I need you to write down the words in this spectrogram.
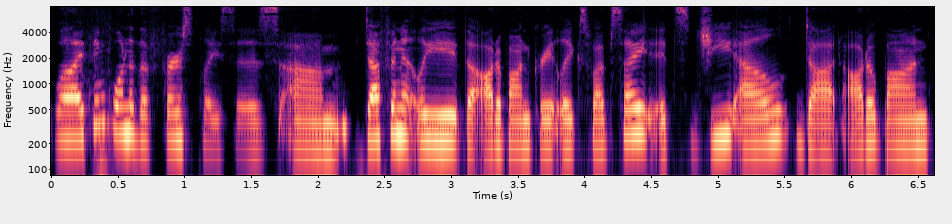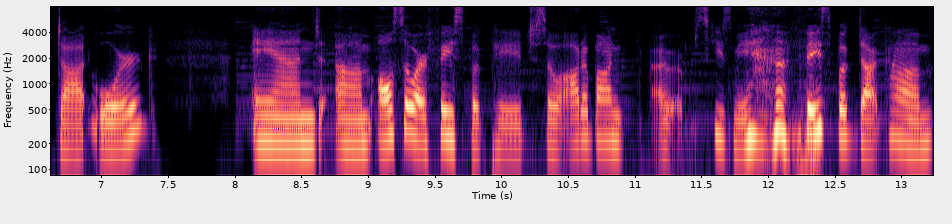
Well, I think one of the first places, um, definitely the Audubon Great Lakes website. It's gl.audubon.org. And um, also our Facebook page. So, Audubon, uh, excuse me, facebook.com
